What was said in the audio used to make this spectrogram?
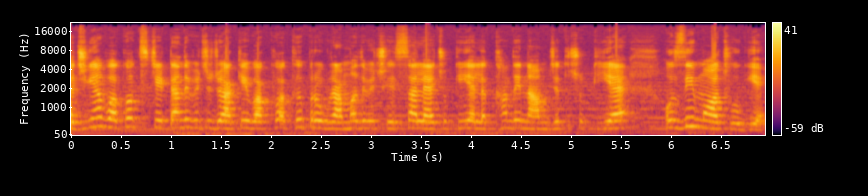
ਅਜਿਹੀਆਂ ਵੱਖ-ਵੱਖ ਸਟੇਟਾਂ ਦੇ ਵਿੱਚ ਜਾ ਕੇ ਵੱਖ-ਵੱਖ ਪ੍ਰੋਗਰਾਮਾਂ ਦੇ ਵਿੱਚ ਹਿੱਸਾ ਲੈ ਚੁੱਕੀ ਹੈ, ਲੱਖਾਂ ਦੇ ਨਾਮ ਜਿੱਤ ਚੁੱਕੀ ਹੈ ਉਸ ਦੀ ਮੌਤ ਹੋ ਗਈ ਹੈ।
